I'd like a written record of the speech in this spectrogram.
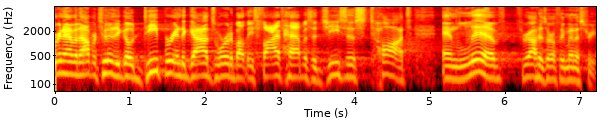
going to have an opportunity to go deeper into God's word about these five habits that Jesus taught and lived throughout his earthly ministry.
